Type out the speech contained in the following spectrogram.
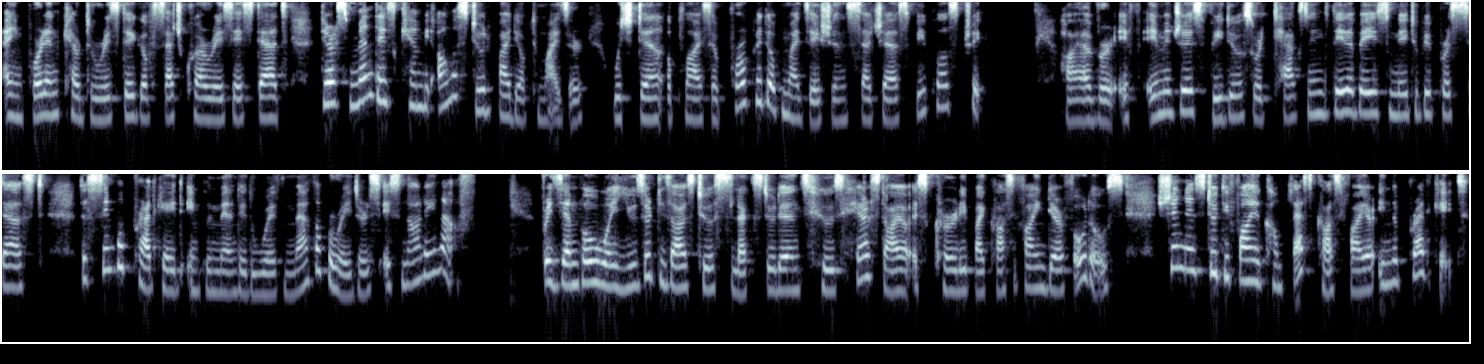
An important characteristic of such queries is that their semantics can be understood by the optimizer, which then applies appropriate optimizations such as B plus tree. However, if images, videos, or text in the database need to be processed, the simple predicate implemented with math operators is not enough. For example, when a user desires to select students whose hairstyle is curly by classifying their photos, she needs to define a complex classifier in the predicate.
